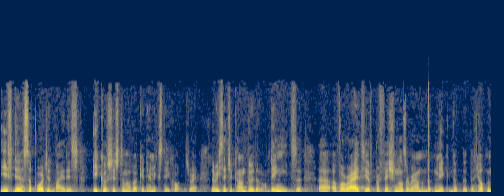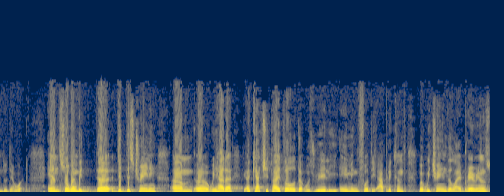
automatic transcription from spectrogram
if they're supported by this ecosystem of academic stakeholders, right? The researcher can't do it alone. They need uh, uh, a variety of professionals around them that, make, that, that, that help them do their work. And so when we uh, did this training, um, uh, we had a, a, catchy title that was really aiming for the applicant, but we trained the librarians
